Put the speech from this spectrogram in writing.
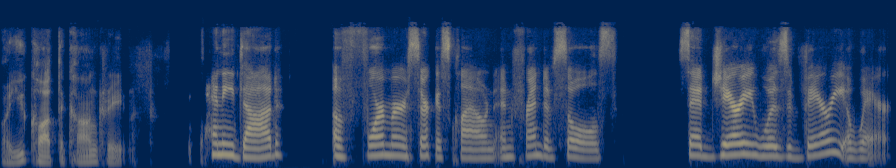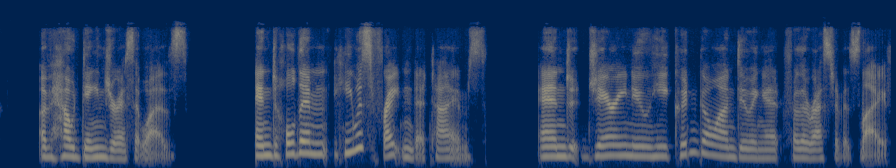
or you caught the concrete. Kenny Dodd, a former circus clown and friend of Soules, said Jerry was very aware of how dangerous it was and told him he was frightened at times. And Jerry knew he couldn't go on doing it for the rest of his life.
